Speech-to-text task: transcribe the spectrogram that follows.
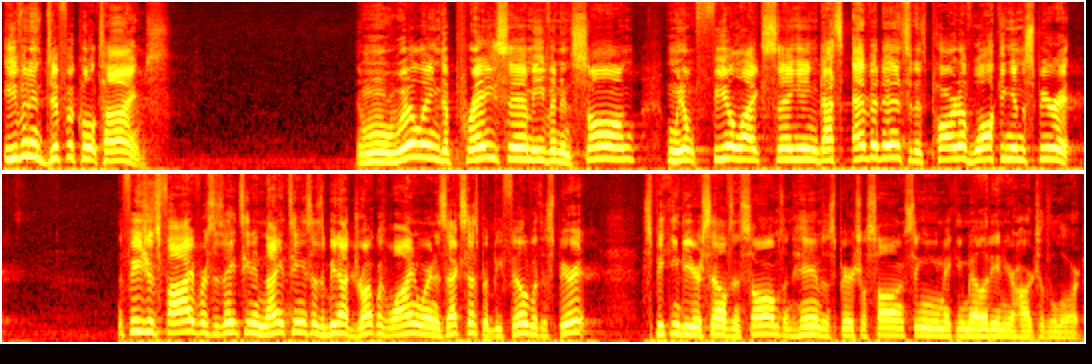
even in difficult times. And when we're willing to praise Him, even in song, when we don't feel like singing, that's evidence and it's part of walking in the Spirit. Ephesians 5, verses 18 and 19 says, Be not drunk with wine wherein is excess, but be filled with the Spirit, speaking to yourselves in psalms and hymns and spiritual songs, singing and making melody in your heart to the Lord.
